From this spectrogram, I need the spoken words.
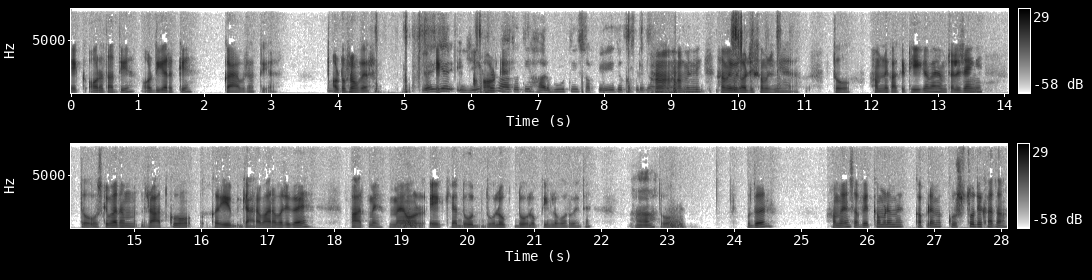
एक औरत आती है और दिया रख के गायब हो जाती है। आउट ऑफ़ नो नोवेयर यार ये ये क्या के आई बात होती है? हर भूत ही सफ़ेद कपड़े पहन हाँ हमें भी हमें भी लॉजिक समझ नहीं आया तो हमने कहा कि ठीक है भाई हम चले जाएँगे। तो उसके बाद हम रात को करीब ग्यारह बारह बजे गए पार्क में मैं और एक या दो दो लोग दो लोग तीन लोग और गए थे। हाँ। तो उधर हमें सफ़ेद कमरे में कपड़े में कुछ तो दिखा था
